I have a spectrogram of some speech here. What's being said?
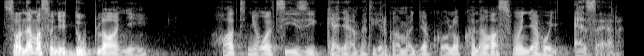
Szóval nem azt mondja, hogy dupla annyi, 6-8 ízig kegyelmet, irgalmat gyakorlok, hanem azt mondja, hogy ezer.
